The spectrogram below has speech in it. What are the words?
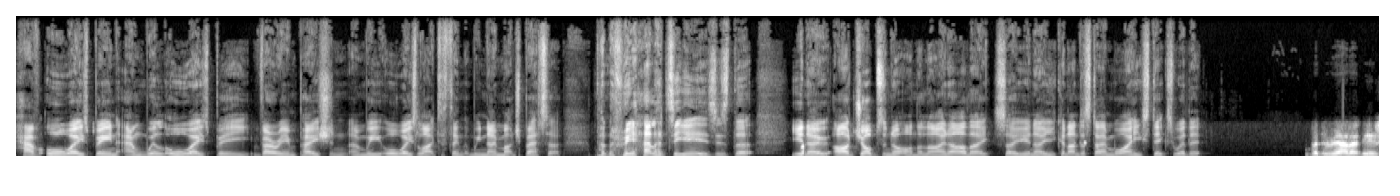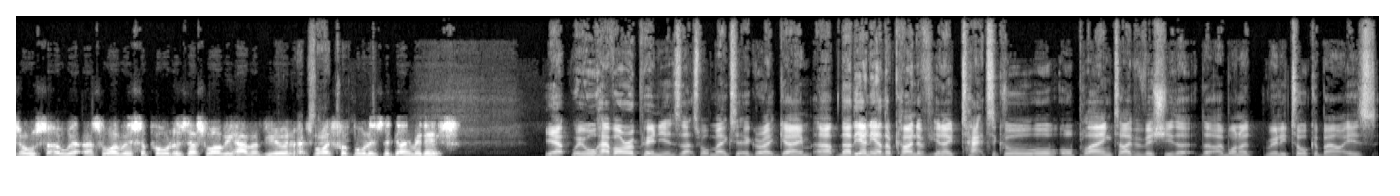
have always been and will always be very impatient, and we always like to think that we know much better. But the reality is, is that you know our jobs are not on the line, are they? So you know you can understand why he sticks with it. But the reality is also that's why we're supporters. That's why we have a view, and that's why football is the game it is. Yeah, we all have our opinions. That's what makes it a great game. Uh, now, the only other kind of you know tactical or, or playing type of issue that, that I want to really talk about is,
